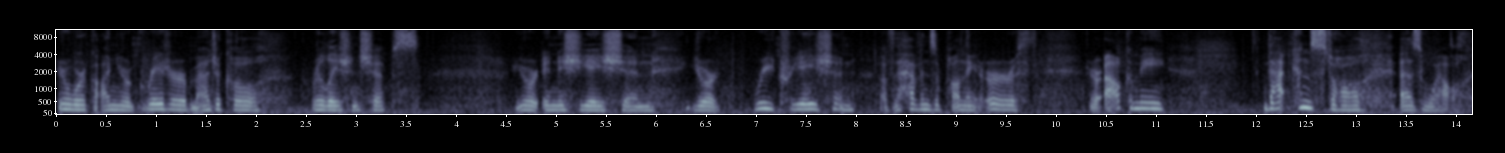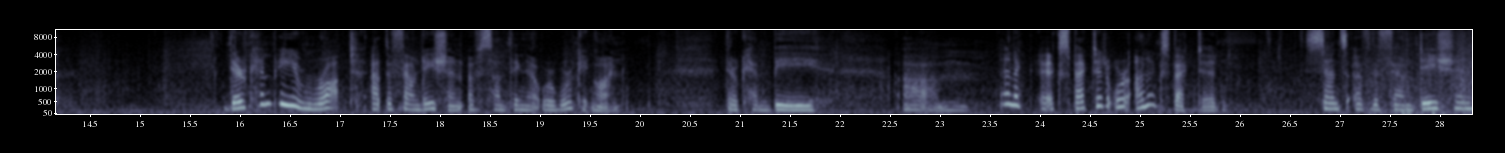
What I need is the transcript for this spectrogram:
your work on your greater magical relationships, your initiation, your recreation of the heavens upon the earth, your alchemy, that can stall as well. There can be rot at the foundation of something that we're working on. There can be um, an expected or unexpected sense of the foundation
